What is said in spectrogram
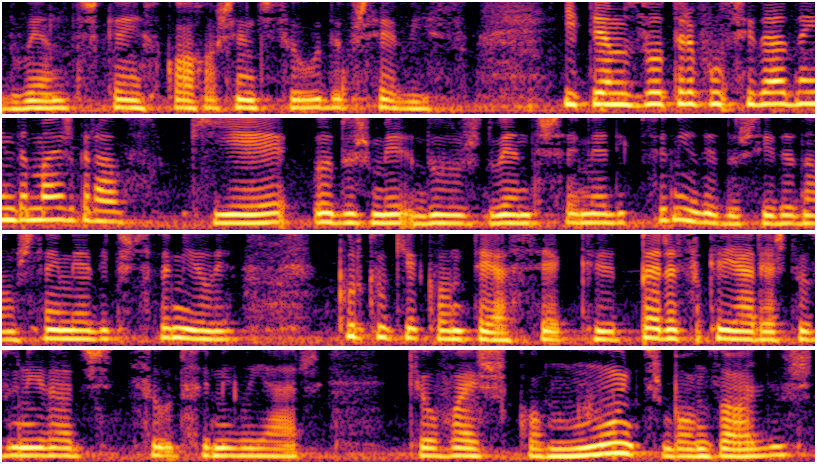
doentes, quem recorre aos centros de saúde, percebe isso. E temos outra velocidade ainda mais grave, que é a dos, dos doentes sem médico de família, dos cidadãos sem médicos de família. Porque o que acontece é que, para se criar estas unidades de saúde familiar, que eu vejo com muitos bons olhos,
